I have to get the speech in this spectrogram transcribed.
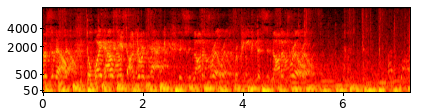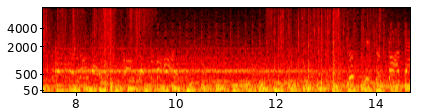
Personnel. The White House is under attack. This is not a drill. Repeat, this is not a drill. Just keep your goddamn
